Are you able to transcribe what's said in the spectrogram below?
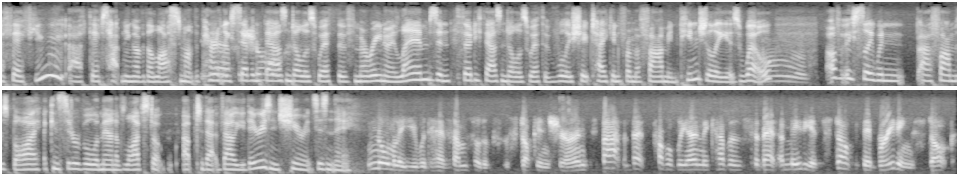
a fair few uh, thefts happening over the last month. Apparently, Yeah, for sure. $7,000 worth of merino lambs and $30,000 worth of woolly sheep taken from a farm in Pingelly as well. Mm. Obviously, when uh, farmers buy a considerable amount of livestock up to that value, there is insurance, isn't there? Normally, you would have some sort of stock insurance, but that probably only covers for that immediate stock. Their breeding stock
